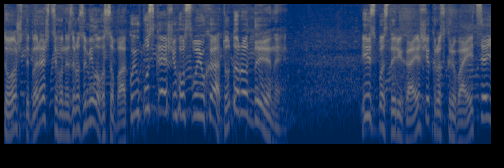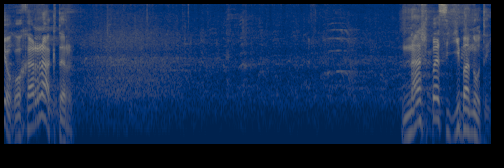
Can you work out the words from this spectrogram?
Тож ти береш цього незрозумілого собаку і впускаєш його в свою хату до родини. І спостерігаєш, як розкривається його характер. Наш пес їбанутий.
